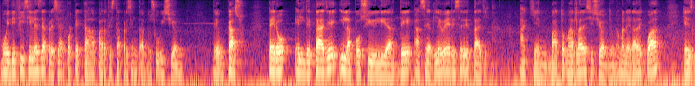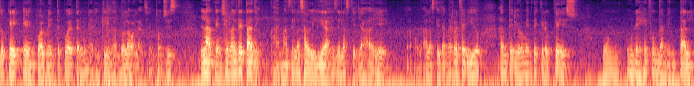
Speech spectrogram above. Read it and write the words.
muy difíciles de apreciar porque cada parte está presentando su visión de un caso pero el detalle y la posibilidad de hacerle ver ese detalle a quien va a tomar la decisión de una manera adecuada es lo que eventualmente puede terminar inclinando la balanza. Entonces, la atención al detalle, además de las habilidades de las que ya a las que ya me he referido anteriormente, creo que es un, un eje fundamental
